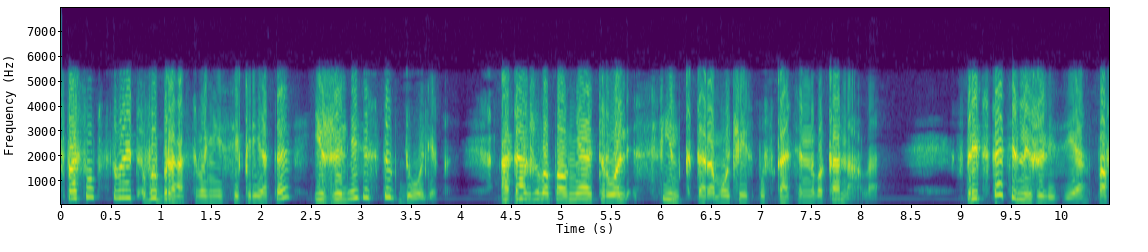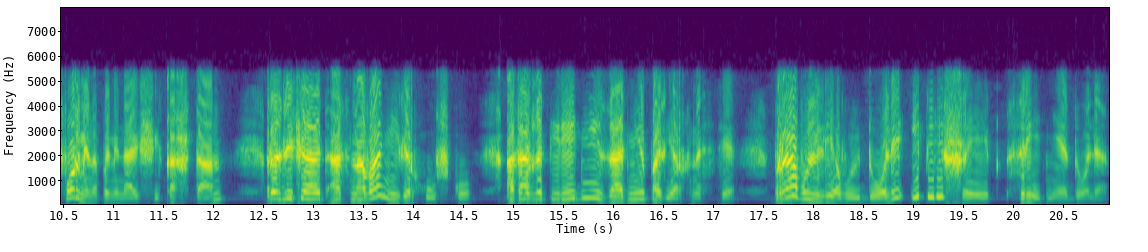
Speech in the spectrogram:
способствует выбрасыванию секрета из железистых долек, а также выполняет роль сфинктера мочеиспускательного канала. Предстательной железе, по форме напоминающей каштан, различают основание и верхушку, а также передние и задние поверхности, правую и левую доли и перешеек, средняя доля.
